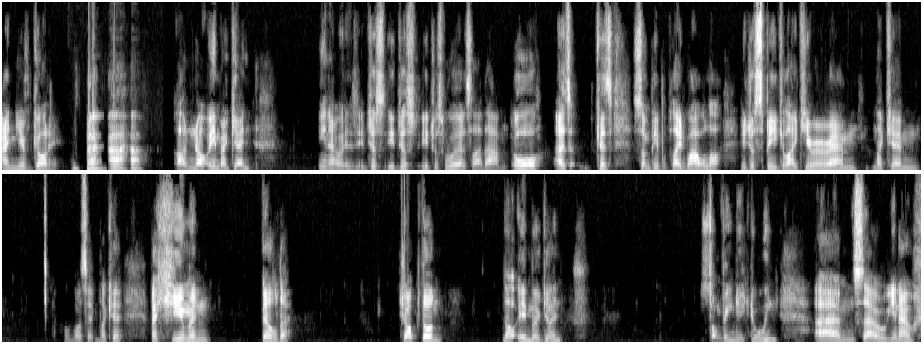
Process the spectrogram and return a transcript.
and you've got it. Oh, not him again. You know, it it just, it just, it just works like that. Or as because some people played WoW a lot, you just speak like you're um like um, what was it like a a human builder. Job done. Not him again. Something he's doing. Um, so you know.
